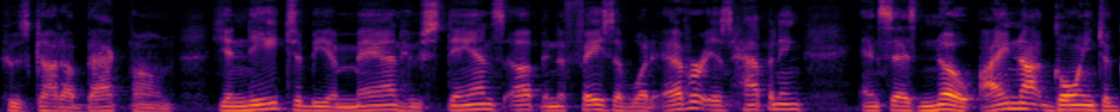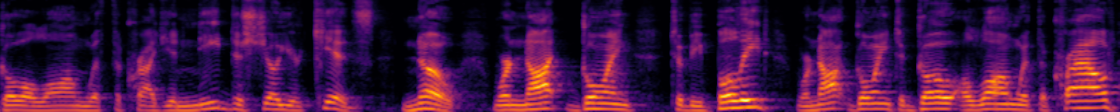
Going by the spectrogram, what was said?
who's got a backbone. You need to be a man who stands up in the face of whatever is happening and says, No, I'm not going to go along with the crowd. You need to show your kids, no, we're not going to be bullied. We're not going to go along with the crowd.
